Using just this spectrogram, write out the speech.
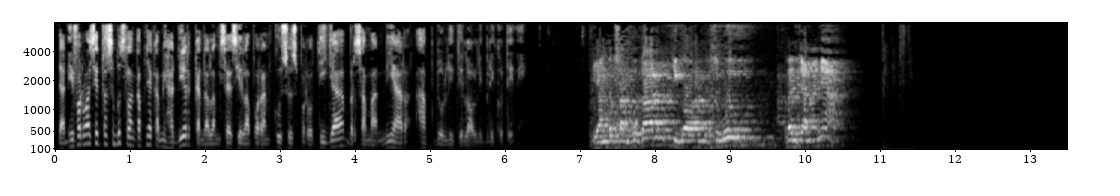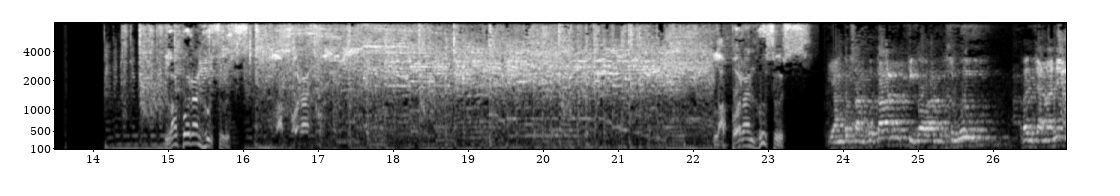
Dan informasi tersebut selengkapnya kami hadirkan dalam sesi laporan khusus Pro 3 bersama Niar Abdul Litilol di berikut ini. Yang bersangkutan, tiga orang tersebut rencananya Laporan khusus. Laporan khusus. Laporan khusus. Yang bersangkutan tiga orang tersebut rencananya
